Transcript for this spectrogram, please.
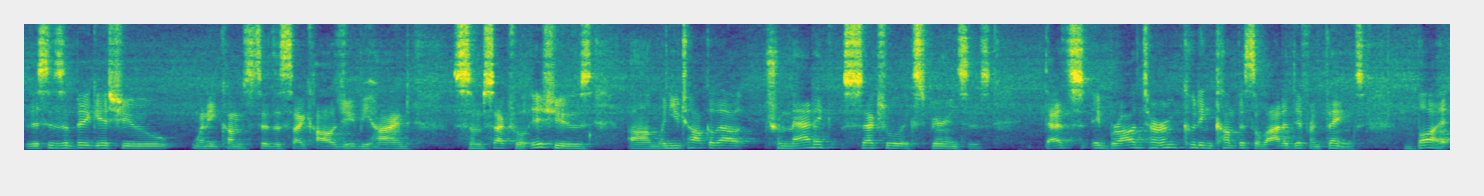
This is a big issue when it comes to the psychology behind some sexual issues. Um, when you talk about traumatic sexual experiences, that's a broad term, could encompass a lot of different things. But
